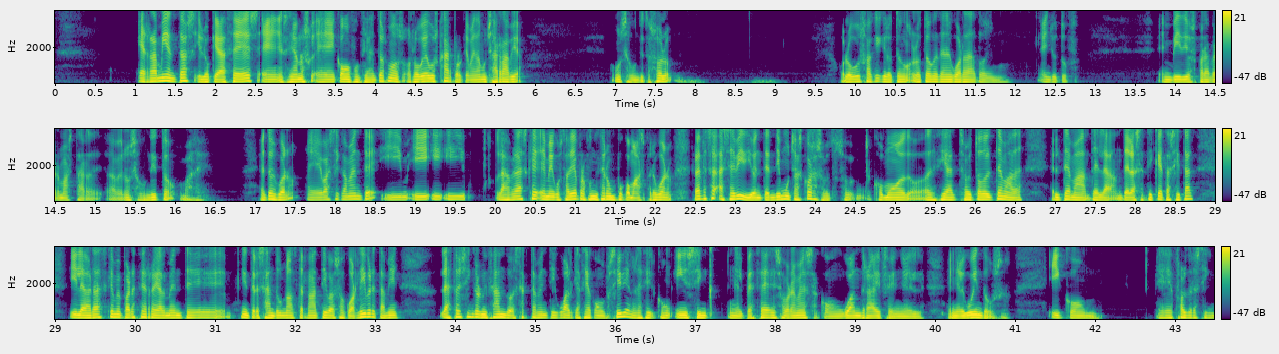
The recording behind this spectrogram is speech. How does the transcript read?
herramientas y lo que hace es eh, enseñarnos eh, cómo funciona. De todos modos, os lo voy a buscar porque me da mucha rabia. Un segundito solo. Os lo busco aquí que lo tengo, lo tengo que tener guardado en, en YouTube. En vídeos para ver más tarde. A ver, un segundito. Vale. Entonces, bueno, eh, básicamente, y, la verdad es que me gustaría profundizar un poco más, pero bueno, gracias a ese vídeo entendí muchas cosas, como decía, sobre todo el tema, de, el tema de, las etiquetas y tal, y la verdad es que me parece realmente interesante, una alternativa a software libre también. La estoy sincronizando exactamente igual que hacía con Obsidian, es decir, con InSync en el PC de sobremesa, con OneDrive en el Windows y con eh,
